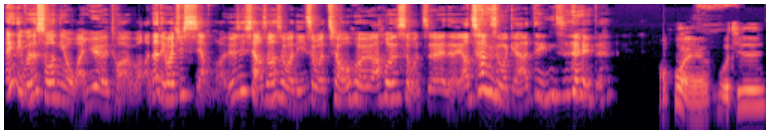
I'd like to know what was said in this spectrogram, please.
哎，你不是说你有玩乐团吗？那你会去想吗？你会去想说什么？你什么求婚啊，或者什么之类的，要唱什么给他听之类的？我会，我其实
